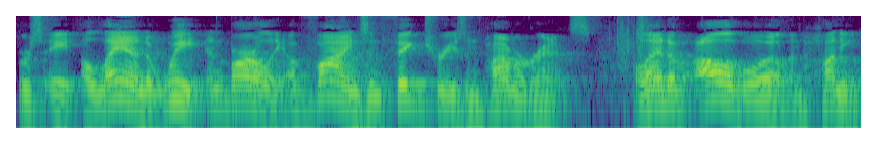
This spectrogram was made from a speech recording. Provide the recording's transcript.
Verse 8 A land of wheat and barley, of vines and fig trees and pomegranates, a land of olive oil and honey,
